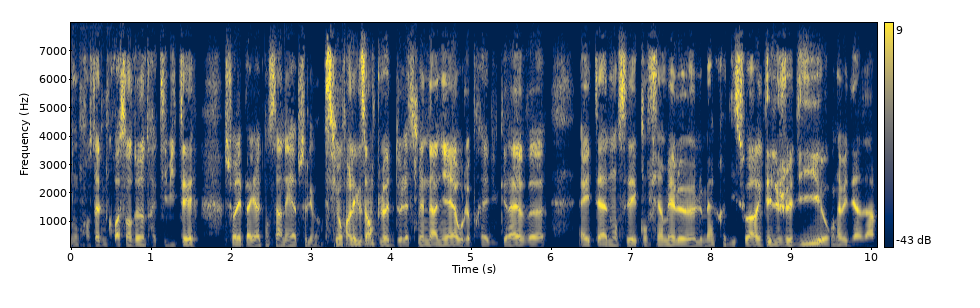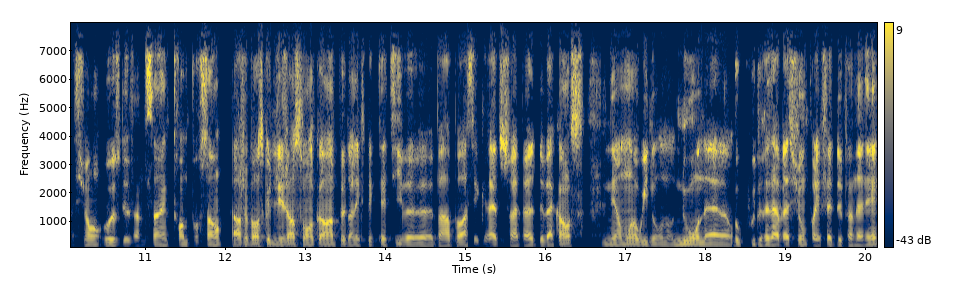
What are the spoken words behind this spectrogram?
on constate une croissance de notre activité sur les périodes concernées absolument. Si on prend l'exemple de la semaine dernière où le préavis de grève a été annoncé et confirmé le, le, mercredi soir. Dès le jeudi, on avait des réservations en hausse de 25-30%. Alors je pense que les gens sont encore un peu dans l'expectative euh, par rapport à ces grèves sur la période de vacances. Néanmoins, oui, nous, on a beaucoup de réservations pour les fêtes de fin d'année.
